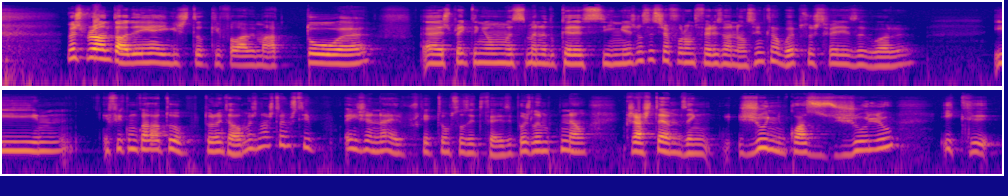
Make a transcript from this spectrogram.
Mas pronto, olhem, é isto. A falar mesmo à toa. Uh, espero que tenham uma semana do caracinhas. Não sei se já foram de férias ou não. Sinto que há boé pessoas de férias agora. E, e fico um bocado à toa, porque estou naquela, mas nós estamos tipo em janeiro, porque é que estão pessoas aí de férias? E depois lembro que não, que já estamos em junho, quase julho, e que,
